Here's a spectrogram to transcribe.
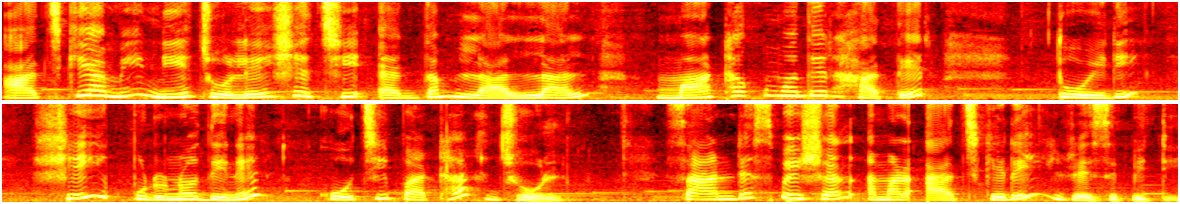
আজকে আমি নিয়ে চলে এসেছি একদম লাল লাল মা ঠাকুমাদের হাতের তৈরি সেই পুরনো দিনের কচি পাঠার ঝোল। সানডে স্পেশাল আমার আজকের এই রেসিপিটি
